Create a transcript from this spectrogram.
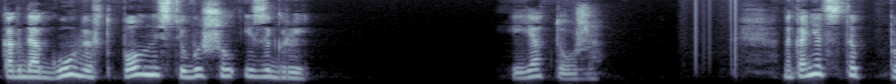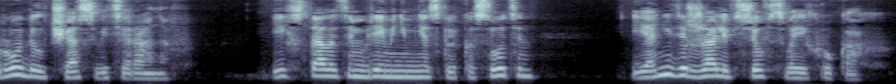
когда Губерт полностью вышел из игры и я тоже. Наконец-то пробил час ветеранов. Их стало тем временем несколько сотен, и они держали все в своих руках.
